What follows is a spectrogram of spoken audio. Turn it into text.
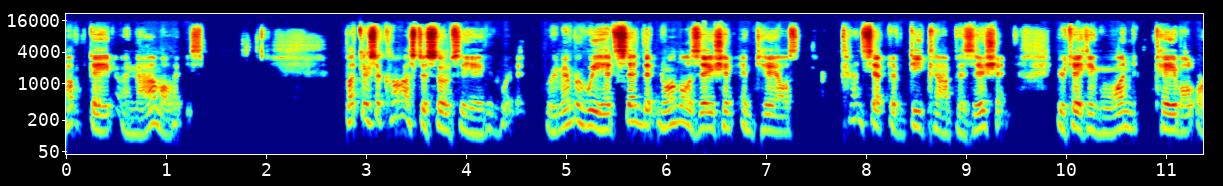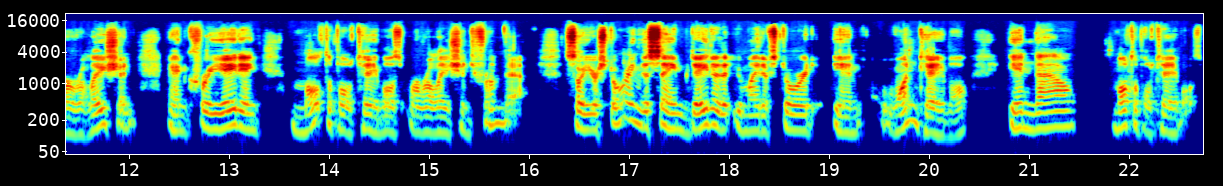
update anomalies. But there's a cost associated with it. Remember, we had said that normalization entails concept of decomposition. You're taking one table or relation and creating multiple tables or relations from that. So you're storing the same data that you might have stored in one table in now multiple tables.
